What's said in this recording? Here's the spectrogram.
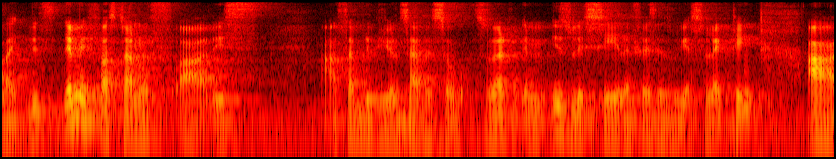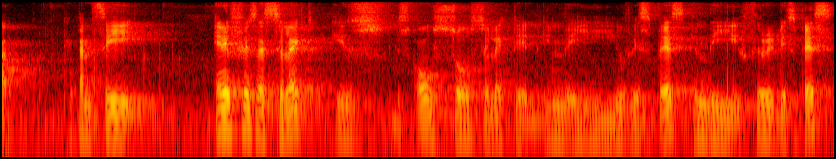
like this. Let me first turn off this subdivision surface so, so that we can easily see the faces we are selecting. You can see any face I select is, is also selected in the UV space, in the 3D space.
